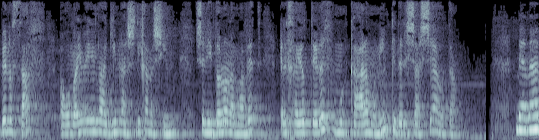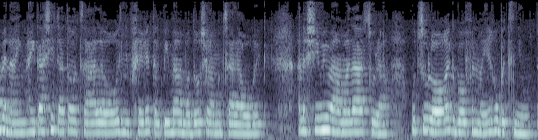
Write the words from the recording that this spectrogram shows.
בנוסף, הרומאים היו נוהגים להשליך אנשים שנידונו למוות אל חיות טרף מול קהל המונים כדי לשעשע אותם. בימי הביניים הייתה שיטת ההוצאה להורג נבחרת על פי מעמדו של המוצא להורג. אנשים ממעמד האצולה הוצאו להורג באופן מהיר ובצניעות.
